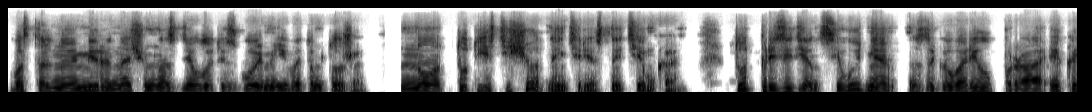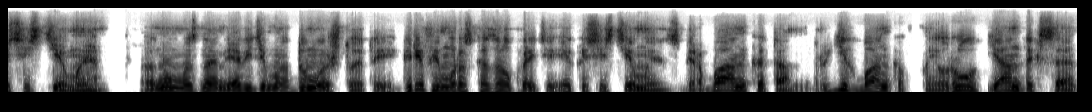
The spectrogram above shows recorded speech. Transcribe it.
в остальной мир, иначе нас сделают изгоями и в этом тоже. Но тут есть еще одна интересная темка. Тут президент сегодня заговорил про экосистемы. Э, ну, мы знаем, я, видимо, думаю, что это. Греф ему рассказал про эти экосистемы Сбербанка, там, других банков, Mail.ru, Яндекса.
